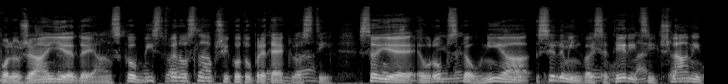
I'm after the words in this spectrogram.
Položaj je dejansko bistveno slabši kot v preteklosti, saj je Evropska unija 27-terici članic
